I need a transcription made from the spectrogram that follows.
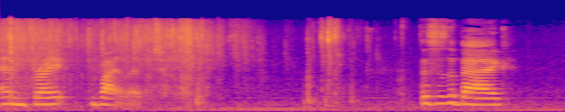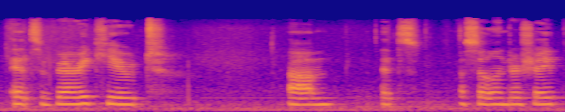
and Bright Violet. This is the bag. It's very cute. Um, it's a cylinder shape.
